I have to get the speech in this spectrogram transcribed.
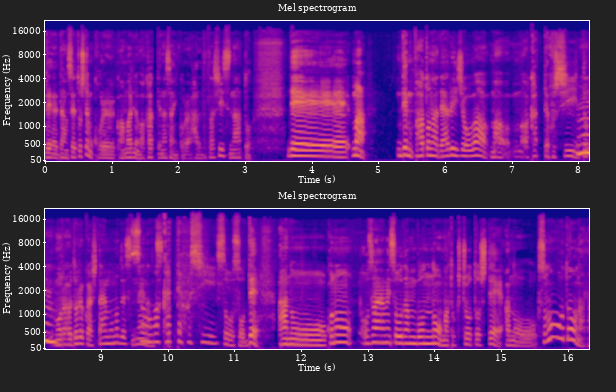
で男性としてもこれあまりの分かってなさにこれは腹立たしいですなと。でまあでもパートナーである以上は、まあ、分かってほしい、どうん。もらう努力はしたいものですね分かってほしい。そうそう。で、あのーこのお悩み相談本の、まあ、特徴として、あのーその後どうなっ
